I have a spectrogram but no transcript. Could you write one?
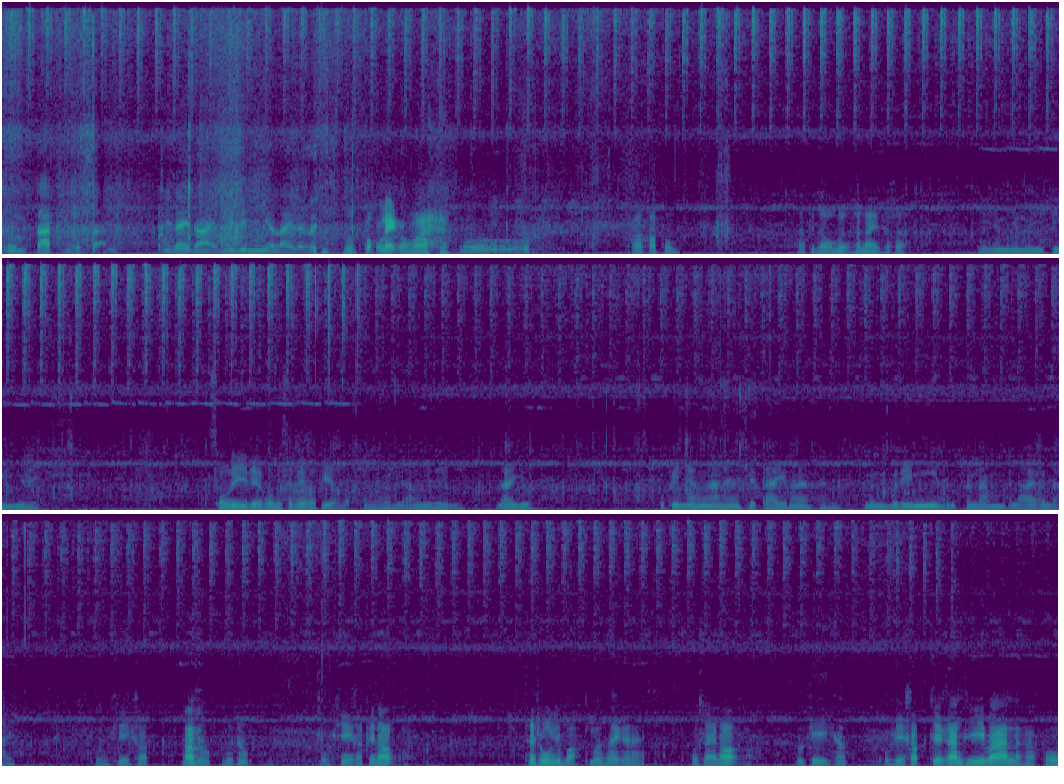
คุมตัดบสันที่ไหนได้ไม่ได้มีอะไรเลยหลุดปลอกเล็กออกมาแล้วครับผมถ้าพี่น้องเบิ่งข้างในสักก่อนมันยังมันยังไม่ตีเลยซอรี่เดี๋ยวผมมีสนี่มาเปลี่ยนหรอกอ๋อเดี๋ยวเอาเลยนี่ได้อยู่บ่เป็นหยังไงนะเสียไตมามันไม่ได้มีมันน้ำลายบันไดโอเคครับบเอ้านนกบนนกโอเคครับพี่น้องใส่ถุงอยู่บ่มาใส่ก็ได้บ่ใส่เนาะโอเคครับ โอเคครับเจอกันที่บ้านนะครับผม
